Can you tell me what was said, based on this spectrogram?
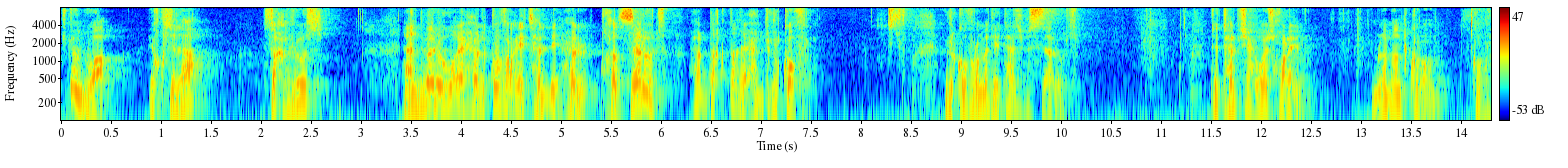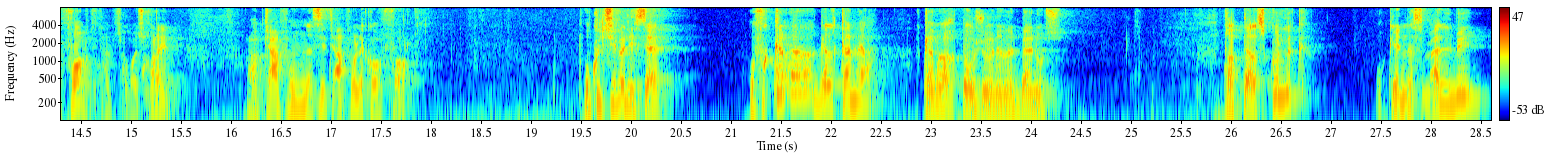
شنو هو؟ يقتلها؟ يستقل الفلوس عند بالو هو غيحل ال coffre غيتحل حل دخل الساروت حل دقدق يحل ال coffre. ال coffre ما تيتحلش بالساروت تتحل بشي حوايج أخرين. بلا ما نذكرهم. coffre-fort تتحل بشي حوايج أخرين. راهم تعرفوا الناس اللي تعرفوا les coffres-forts. وكل شيء بلسان وفكر قال الكاميرا. الكاميرا غطوا وجوهنا ما نبانوش تغطي راسك كلك وكاين ناس معلمين.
